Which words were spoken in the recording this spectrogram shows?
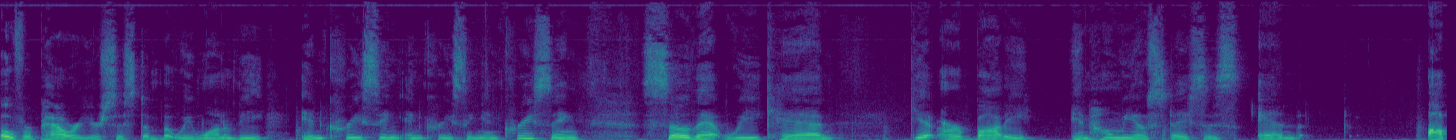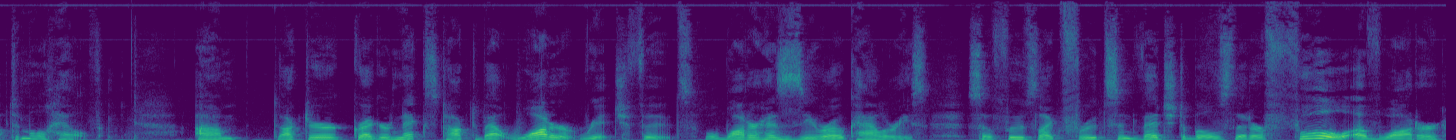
overpower your system, but we want to be increasing, increasing, increasing so that we can get our body in homeostasis and optimal health. Um, Dr. Greger next talked about water rich foods. Well, water has zero calories. So, foods like fruits and vegetables that are full of water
